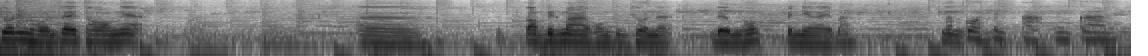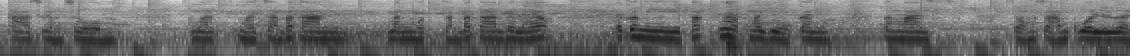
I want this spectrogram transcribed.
ชนโหนไทรทองเนี่ยเอ่อความเป็นมาของชุมชนนะเดิมเขาเป็นยังไงบ้างเมื่อก่อนเป็นป่าโครงการป่าเสื่อมโทรมเหมือนเหมือนสัมปทานมันหมดสัมปทานไปแล้ว แล้วก็มีพักพวกมาอยู่กันประมาณสองสามครัวเรือน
